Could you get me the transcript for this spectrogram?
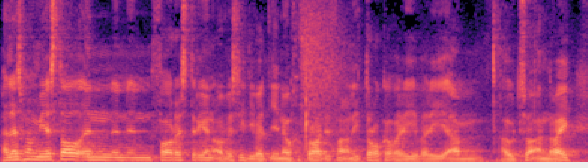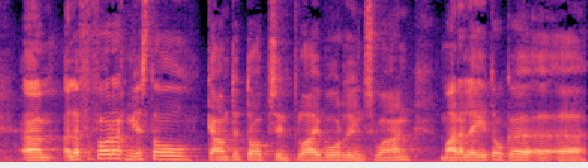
Hulle is maar meestal in in in forestry en obviously die wat jy nou gepraat het van al die trokke wat die wat die um hout so aanry. Um hulle vervaardig meestal countertops en plyboorde en so aan, maar hulle het ook 'n 'n 'n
